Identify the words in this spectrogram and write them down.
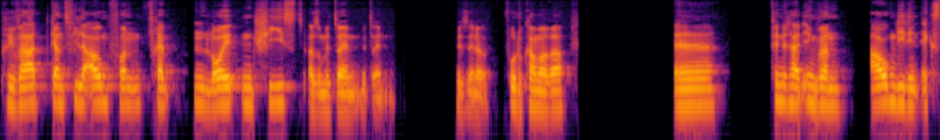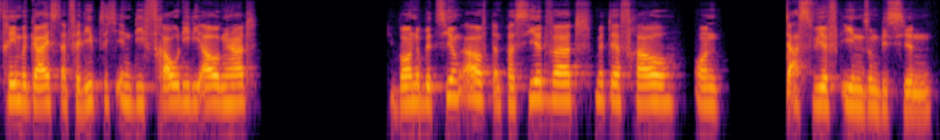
privat ganz viele Augen von fremden Leuten schießt, also mit, seinen, mit, seinen, mit seiner Fotokamera, äh, findet halt irgendwann Augen, die den extrem begeistern, verliebt sich in die Frau, die die Augen hat. Die bauen eine Beziehung auf, dann passiert was mit der Frau und das wirft ihn so ein bisschen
